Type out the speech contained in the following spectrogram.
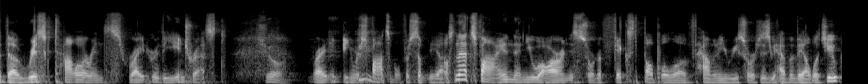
the risk tolerance right or the interest sure. right being responsible for somebody else. And that's fine then you are in this sort of fixed bubble of how many resources you have available to you.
